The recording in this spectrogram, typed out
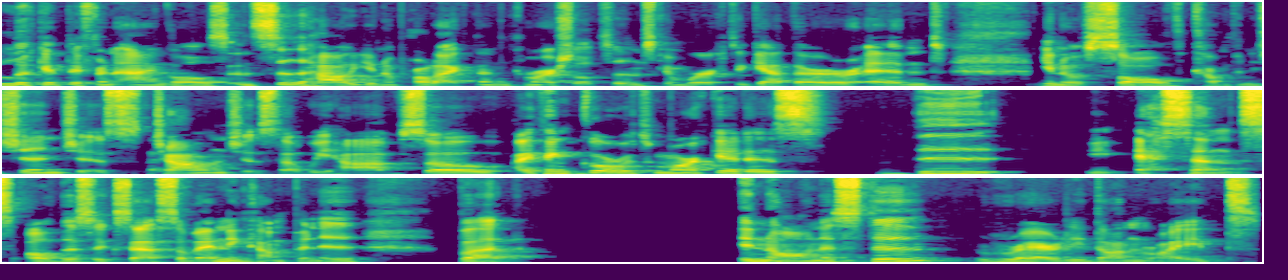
look at different angles and see how you know product and commercial teams can work together and you know solve company changes challenges that we have so i think go to market is the essence of the success of any company. But in honesty, rarely done right.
